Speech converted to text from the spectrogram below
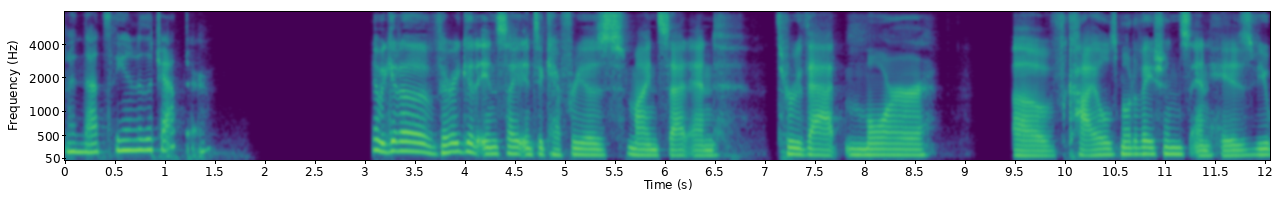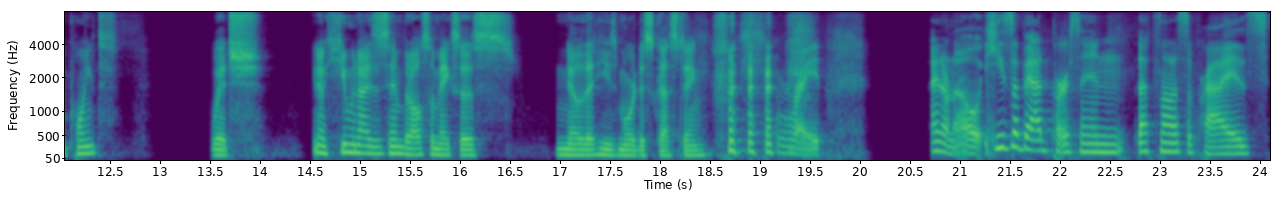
And that's the end of the chapter. Yeah, we get a very good insight into Keffria's mindset, and through that, more of Kyle's motivations and his viewpoint, which, you you know, humanizes him, but also makes us know that he's more disgusting. right. I don't know. He's a bad person. That's not a surprise.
